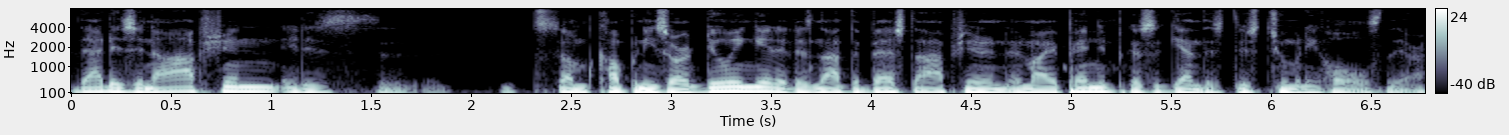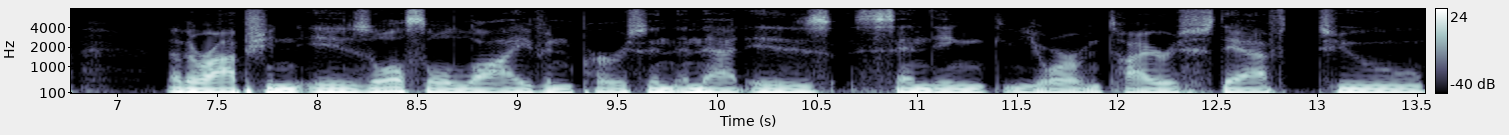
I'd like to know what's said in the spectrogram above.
that is an option. It is. Uh, some companies are doing it. It is not the best option, in, my opinion, because again, there's, there's too many holes there. Another option is also live in person, and that is sending your entire staff to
